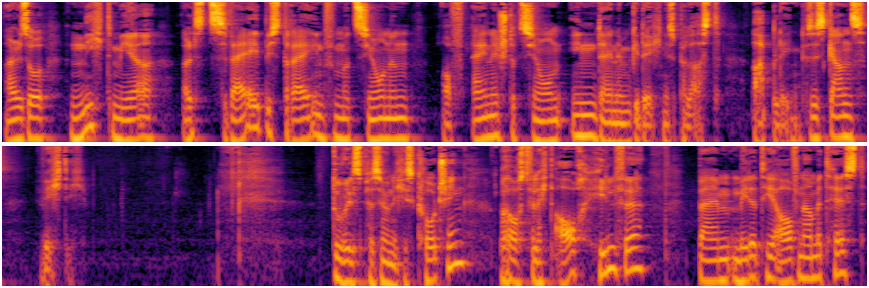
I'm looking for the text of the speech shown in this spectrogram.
Also nicht mehr als zwei bis drei Informationen auf eine Station in deinem Gedächtnispalast ablegen. Das ist ganz wichtig. Du willst persönliches Coaching, brauchst vielleicht auch Hilfe beim MetaT-Aufnahmetest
